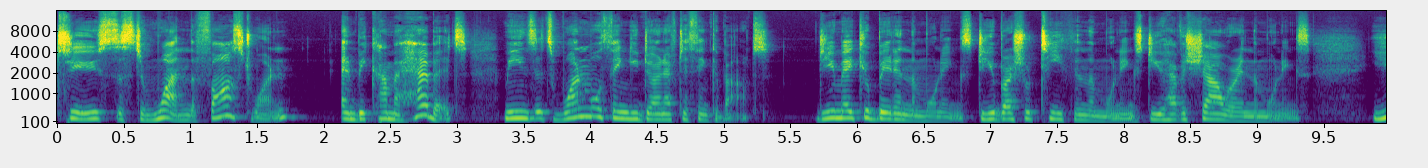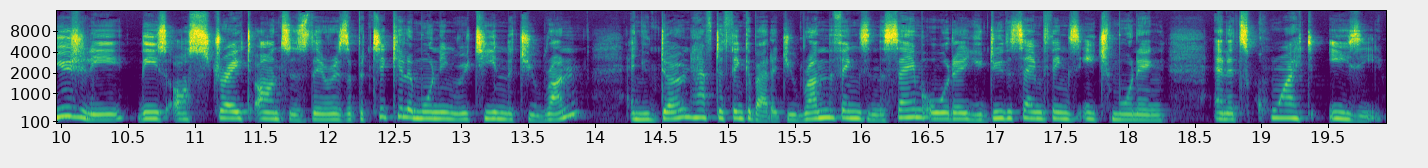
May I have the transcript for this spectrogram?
to system 1, the fast one, and become a habit means it's one more thing you don't have to think about. Do you make your bed in the mornings? Do you brush your teeth in the mornings? Do you have a shower in the mornings? Usually, these are straight answers. There is a particular morning routine that you run, and you don't have to think about it. You run the things in the same order, you do the same things each morning, and it's quite easy.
